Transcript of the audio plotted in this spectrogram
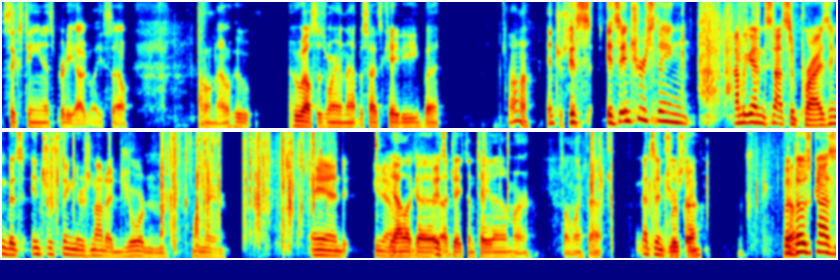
16 is pretty ugly. So I don't know who who else is wearing that besides KD, but I don't know. Interesting. It's it's interesting. I'm again, it's not surprising, but it's interesting. There's not a Jordan on there, and you know, yeah, like a, a Jayson Tatum or something like that. that's interesting. But Yeah. those guys,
